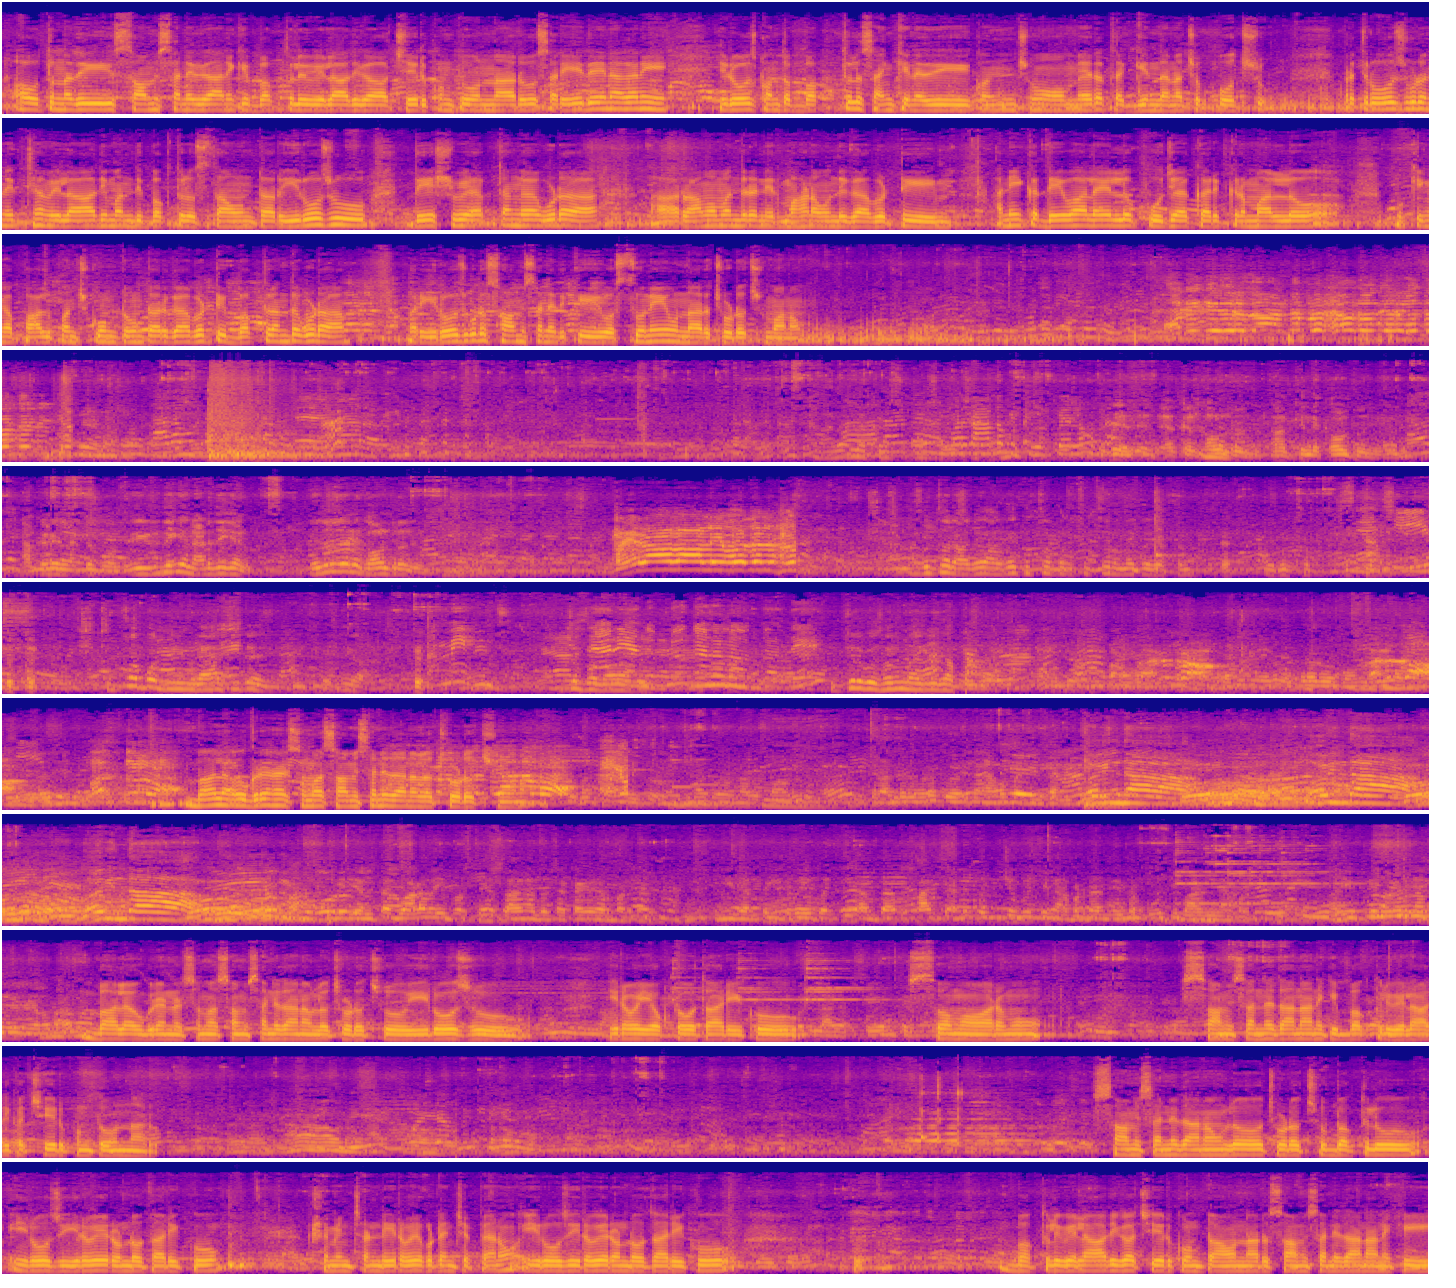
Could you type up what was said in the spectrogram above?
అవుతున్నది. స్వామి సన్నిధానికి భక్తులు వేలాదిగా చేరుకుంటూ ఉన్నారు. సరే ఏదైనా కానీ ఈరోజు కొంత భక్తుల సంఖ్య అనేది కొంచెం మేర తగ్గిందన్న చెప్పవచ్చు. ప్రతిరోజు కూడా నిత్యం వేలాది మంది భక్తులు వస్తూ ఉంటారు. ఈరోజు దేశవ్యాప్తంగా కూడా రామ మందిర నిర్మాణం ఉంది కాబట్టి అనేక దేవాలయాల్లో పూజా కార్యక్రమాల్లో ముఖ్యంగా పాలు పంచుకుంటూ ఉంటారు కాబట్టి భక్తులంతా కూడా మరి ఈరోజు కూడా స్వామి సన్నిధికి వస్తూనే ఉన్నారు చూడొచ్చు మనం. గుడికి ఎదురుగా అన్నప్రసాదం జరుగుతుంది. అక్కడ కౌంటర్ ఉంది. ఆ, కింద కౌంటర్ ఉంది. అక్కడే లడ్డు కౌంటర్ ఇటు దిగాను అటు దిగాను ఎదురుగానే కౌంటర్ ఉంది. కూర్చోరు అదే అదే కూర్చోపోతే కూర్చోరు మీకు చెప్తాను కూర్చో కూర్చోపోతే నేను లాస్ట్ కూర్చొని కూర్చొని మైకి చెప్పండి బాల ఉగ్ర నరసింహ స్వామి సన్నిధానంలో చూడొచ్చు. గోవిందా గోవిందా గోవిందా. గోడ వైపు వస్తే స్వామి అంత చక్కగా కనపడతారు. ఇదంతా ఇటువైపు వచ్చి అంత సాక్షి అంటే కొంచెం కొంచెం కనపడతారు ఇంత పూర్తి బాగా బాల ఉగ్ర నరసింహస్వామి సన్నిధానంలో చూడొచ్చు. ఈరోజు ఇరవై ఒకటవ తారీఖు సోమవారము. స్వామి సన్నిధానానికి భక్తులు వేలాదిగా చేరుకుంటూ ఉన్నారు. స్వామి సన్నిధానంలో చూడొచ్చు. భక్తులు ఈరోజు ఇరవై రెండవ తారీఖు క్షమించండి ఇరవై ఒకటి అని చెప్పాను. ఈరోజు ఇరవై రెండవ తారీఖు భక్తులు వేలాదిగా చేరుకుంటా ఉన్నారు స్వామి సన్నిధానానికి.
